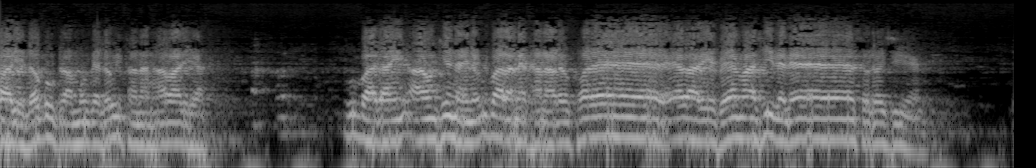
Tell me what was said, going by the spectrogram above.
ပါးတွေလောကုတ္တရာမဟုတ်တဲ့လောကိခန္ဓာ၅ပါးတွေက ဥပါဒိုင်အာရုံဖြစ်နိုင်တဲ့ဥပါဒနဲ့ခန္ဓာလို့ခေါ်တယ်အဲ့ဒါတွေဘယ်မှာရှိတယ်လဲဆိုလို့ရှိရင်တ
